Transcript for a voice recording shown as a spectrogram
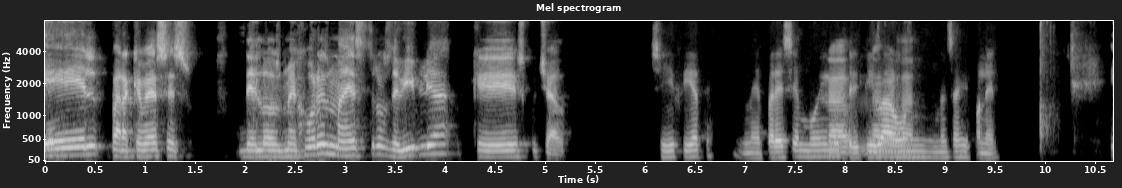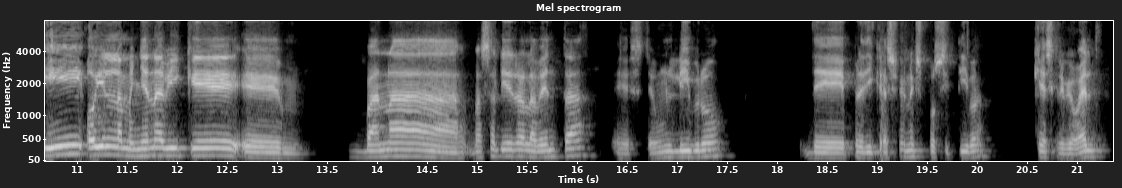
Él, para que veas, es de los mejores maestros de Biblia que he escuchado. Sí, fíjate, me parece muy nutritiva un mensaje con él. Y hoy en la mañana vi que eh, van a, va a salir a la venta este, un libro de predicación expositiva que escribió él.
